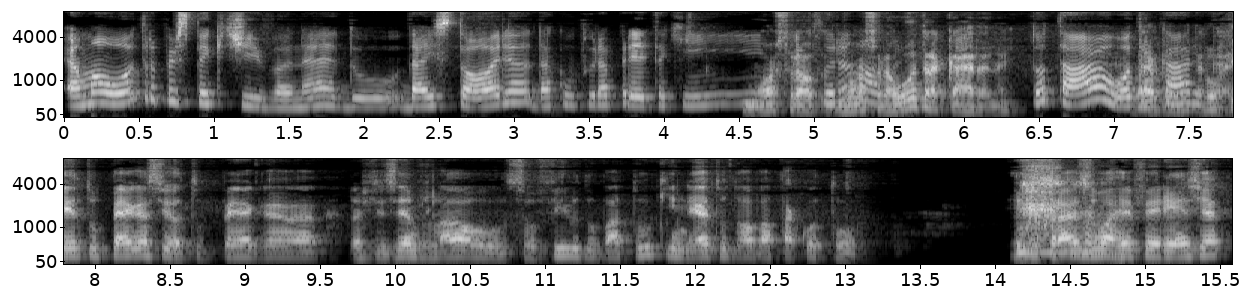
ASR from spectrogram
é uma outra perspectiva, né? Do, da história, da cultura preta aqui mostra, Mostra outra cara, né? Total, outra cara. Porque tu pega assim, ó, tu pega... Nós fizemos lá o Sou Filho do Batuque e Neto do Abatacotô. Ele traz uma referência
